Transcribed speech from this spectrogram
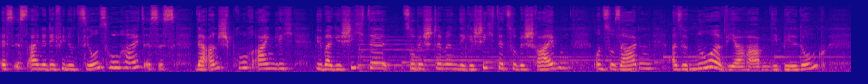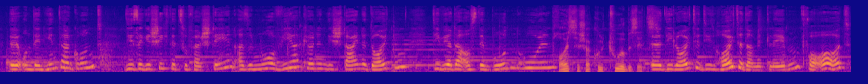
Es ist eine Definitionshoheit, es ist der Anspruch eigentlich über Geschichte zu bestimmen, die Geschichte zu beschreiben und zu sagen, also nur wir haben die Bildung äh, und den Hintergrund, diese Geschichte zu verstehen. Also nur wir können die Steine deuten, die wir da aus dem Boden holen. Preußischer Kulturbesitz. Äh, die Leute, die heute damit leben, vor Ort,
